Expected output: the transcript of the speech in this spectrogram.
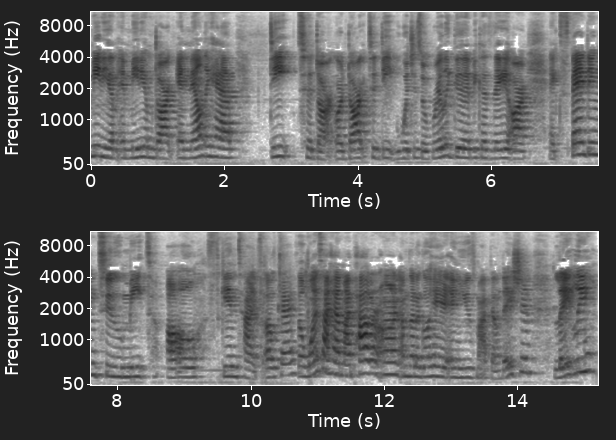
medium, and medium dark. And now they have deep to dark or dark to deep which is really good because they are expanding to meet all skin types okay? So once I have my powder on I'm gonna go ahead and use my foundation. Lately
